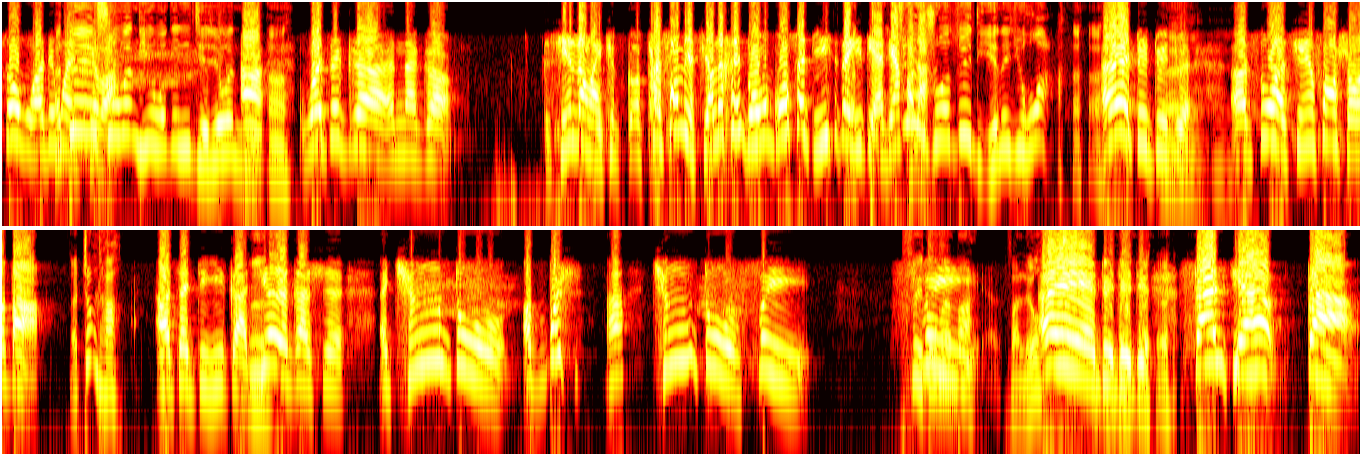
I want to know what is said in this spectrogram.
说我的啊问题对，说。问题我给你解决问题啊啊，我这个那个心脏问题，它上面写了很多，我光说底下这一点点好了就。说最底下那句话，哎，对对对哎哎，呃，左心房稍大啊，正常，啊，这第一个，嗯第二个是呃轻度啊，不是啊，轻度肺肺动脉反流。哎，对对对，三尖瓣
